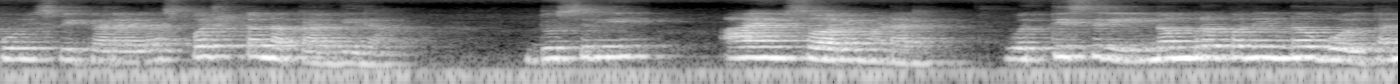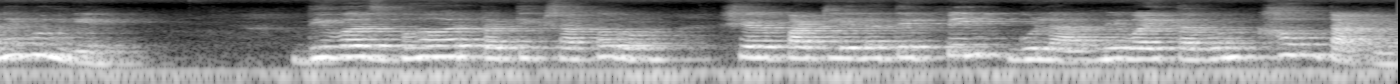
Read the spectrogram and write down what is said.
फूल स्वीकारायला स्पष्ट नकार दिला. दुसरी आय एम सॉरी म्हणाली. व तिसरी नम्रपणे न बोलता निघून गेली. दिवसभर प्रतीक्षा करून शेळपाटलेलं ते पिंक गुलाब मी वैतागून खाऊन टाकलं.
